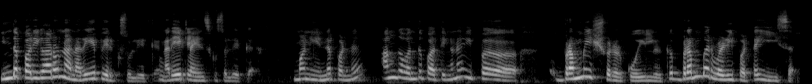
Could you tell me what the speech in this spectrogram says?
இந்த பரிகாரம் நான் நிறைய பேருக்கு சொல்லியிருக்கேன். நிறைய கிளைண்ட்ஸ்க்கு சொல்லியிருக்கேன். அம்மா நீ என்ன பண்ணு? அங்கே வந்து பார்த்தீங்கன்னா இப்போ பிரம்மேஸ்வரர் கோயில் இருக்குது பிரம்மர் வழிபட்ட ஈசன்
